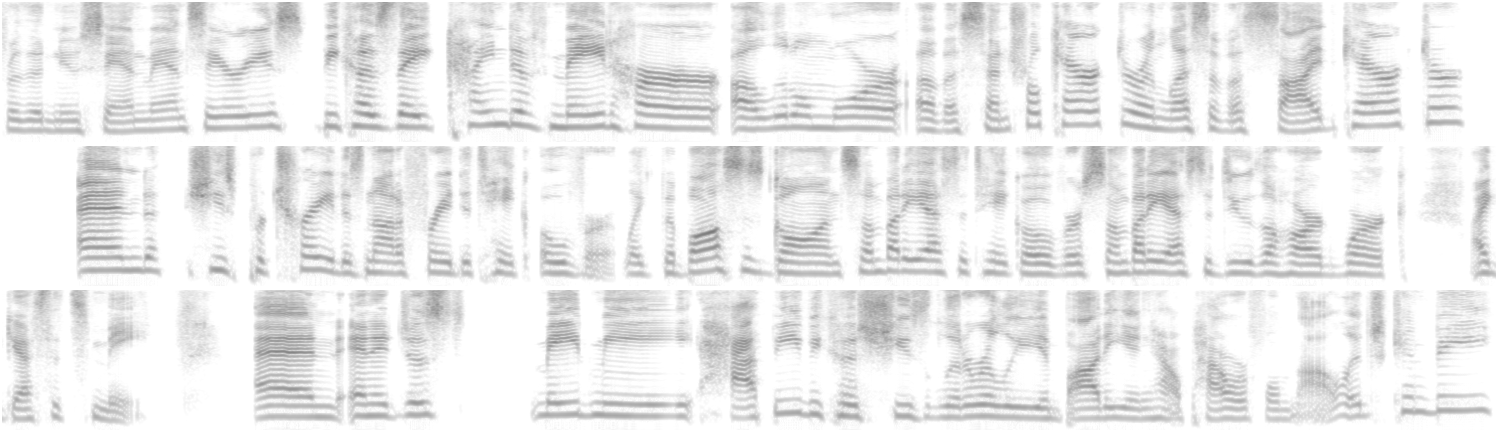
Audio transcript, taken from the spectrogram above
for the new Sandman series because they kind of made her a little more of a central character and less of a side character. And she's portrayed as not afraid to take over. Like the boss is gone, somebody has to take over, somebody has to do the hard work. I guess it's me. And and it just made me happy because she's literally embodying how powerful knowledge can be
